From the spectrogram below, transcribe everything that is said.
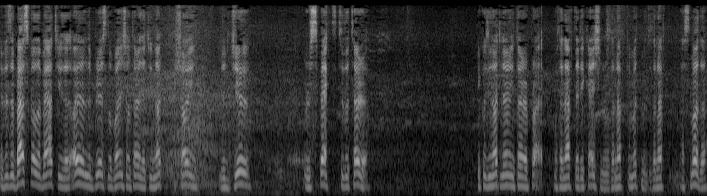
If there's a baskel about you that oil in the bris Torah that you're not showing the Jew respect to the Torah because you're not learning Torah with enough dedication, with enough commitment, with enough asmada,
